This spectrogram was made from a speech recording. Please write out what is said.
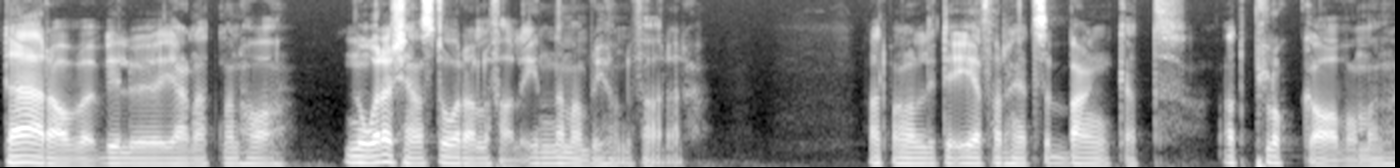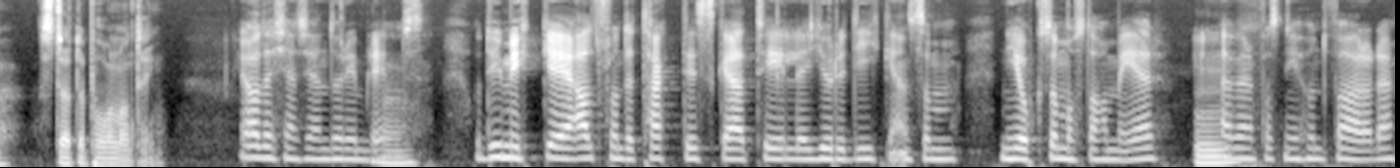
därav vill vi gärna att man har några tjänsteår i alla fall innan man blir hundförare. Att man har lite erfarenhetsbank att, att plocka av om man stöter på någonting. Ja, det känns ju ändå rimligt. Och det är mycket, allt från det taktiska till juridiken som ni också måste ha med er, Mm. även fast ni är hundförare.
